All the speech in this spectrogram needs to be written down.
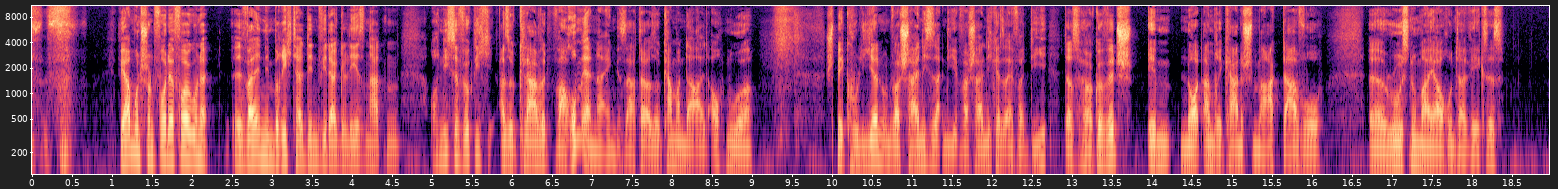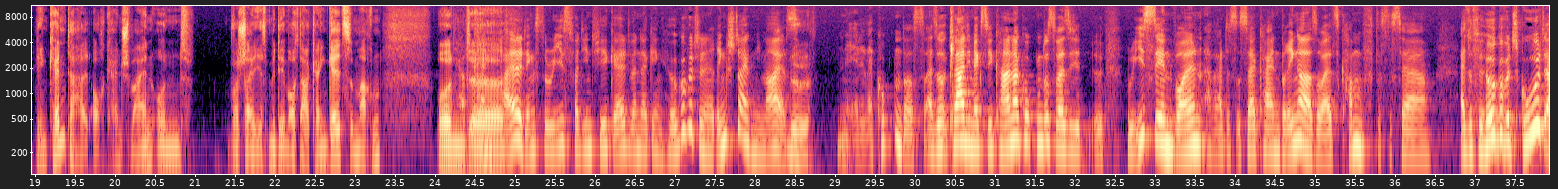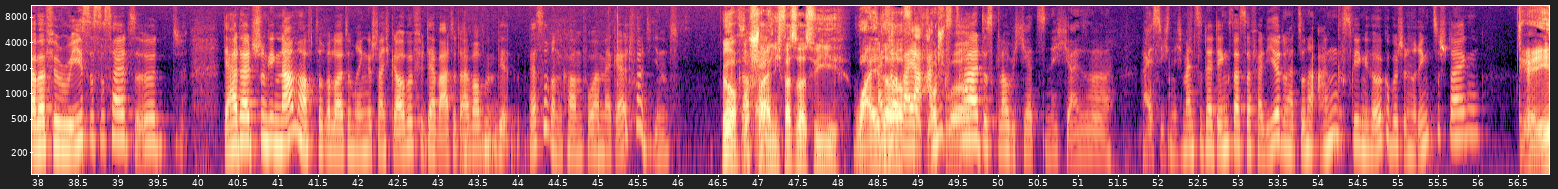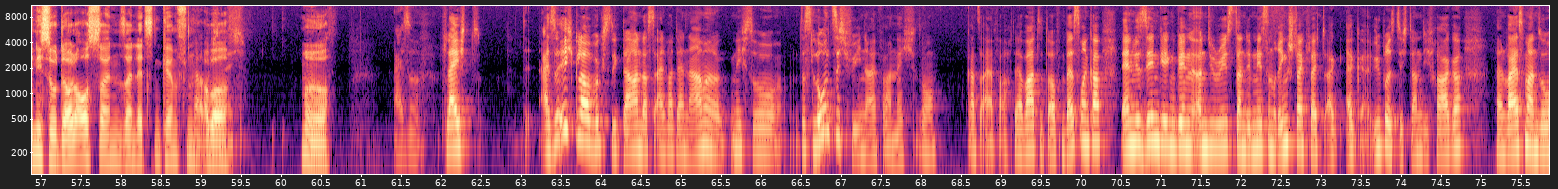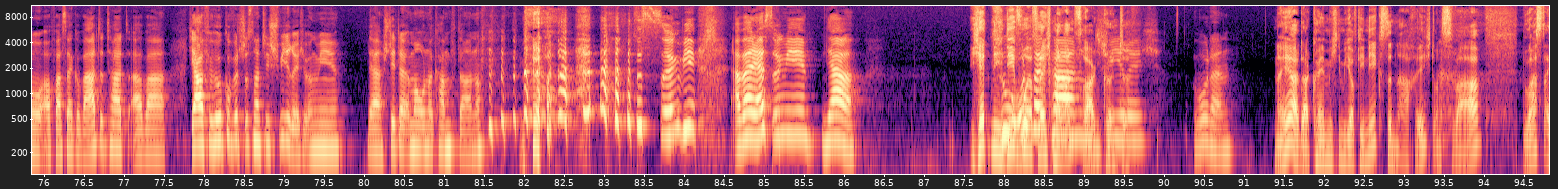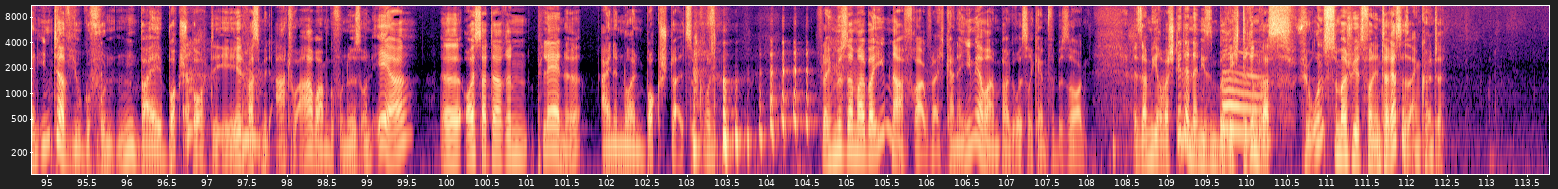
wir haben uns schon vor der Folge, äh, weil in dem Bericht halt, den wir da gelesen hatten, auch nicht so wirklich, also klar wird, warum er Nein gesagt hat. Also kann man da halt auch nur spekulieren und wahrscheinlich ist die Wahrscheinlichkeit ist einfach die, dass Herkovic im nordamerikanischen Markt, da wo äh, Roos nun mal ja auch unterwegs ist, den kennt er halt auch kein Schwein und wahrscheinlich ist mit dem auch da kein Geld zu machen. Und Auf keinen äh, Fall. Denkst du, Reese verdient viel Geld, wenn er gegen Hirgovic in den Ring steigt? Niemals. nö. Nee, wer guckt denn das? Also klar, die Mexikaner gucken das, weil sie äh, Ruiz sehen wollen, aber das ist ja kein Bringer so als Kampf. Das ist ja, also für Hirgovic gut, aber für Ruiz ist es halt, äh, der hat halt schon gegen namhaftere Leute im Ring gestanden. Ich glaube, der wartet einfach auf einen be- besseren Kampf, wo er mehr Geld verdient. Ja, wahrscheinlich was, was wie Wilder, Also, weil er Angst Joshua. hat, das glaube ich jetzt nicht. Also, weiß ich nicht. Meinst du, der denkt, dass er verliert und hat so eine Angst, gegen Hirgovic in den Ring zu steigen? Der eh nicht so doll aus seinen, seinen letzten Kämpfen, Glaube aber naja. Also, vielleicht. Also, ich glaube wirklich, es liegt daran, dass einfach der Name nicht so. Das lohnt sich für ihn einfach nicht. So. Ganz einfach. Der wartet auf einen besseren Kampf. Werden wir sehen, gegen wen Andy Reese dann demnächst in den Ring steigt. Vielleicht er- erübrigt sich dann die Frage. Dann weiß man so, auf was er gewartet hat. Aber ja, für Hirkovic ist natürlich schwierig. Irgendwie, ja, steht er immer ohne Kampf da, ne? das ist irgendwie. Aber er ist irgendwie, ja. Ich hätte eine zu Idee, wo er vielleicht mal anfragen könnte. schwierig. Wo denn? Naja, da komme ich nämlich auf die nächste Nachricht. Und zwar, du hast ein Interview gefunden bei boxsport.de, was mit Arthur Abraham gefunden ist. Und er äh, äußert darin Pläne, einen neuen Boxstall zu gründen. Vielleicht müsst ihr mal bei ihm nachfragen. Vielleicht kann er ihm ja mal ein paar größere Kämpfe besorgen. Samira, was steht denn in diesem Bericht drin, was für uns zum Beispiel jetzt von Interesse sein könnte?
